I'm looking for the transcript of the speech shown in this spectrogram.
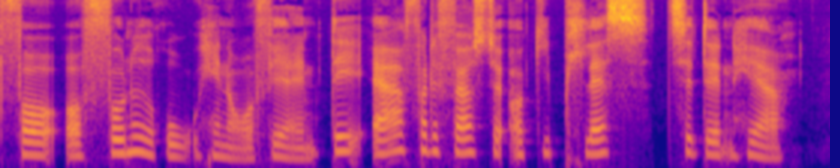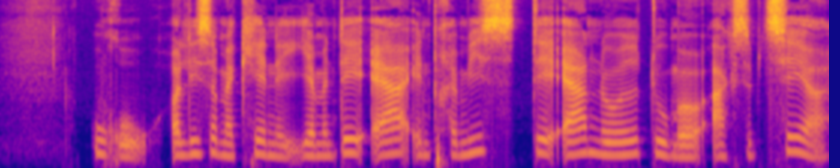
for at få noget ro hen over ferien, det er for det første at give plads til den her uro, og ligesom erkende, jamen det er en præmis, det er noget, du må acceptere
